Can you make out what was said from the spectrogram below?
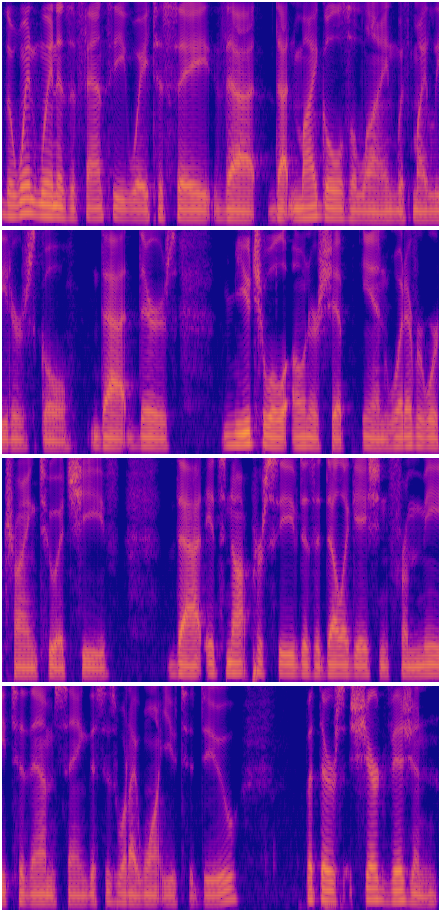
the win-win is a fancy way to say that that my goals align with my leader's goal. That there's mutual ownership in whatever we're trying to achieve. That it's not perceived as a delegation from me to them saying, "This is what I want you to do," but there's shared vision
